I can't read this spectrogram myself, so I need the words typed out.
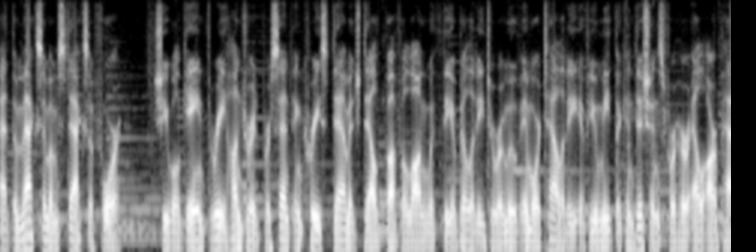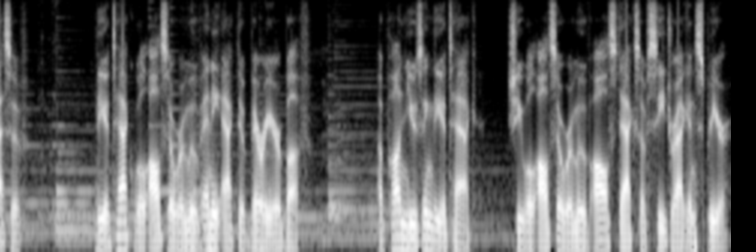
At the maximum stacks of 4, she will gain 300% increased damage dealt buff along with the ability to remove immortality if you meet the conditions for her LR passive. The attack will also remove any active barrier buff. Upon using the attack, she will also remove all stacks of Sea Dragon Spear.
